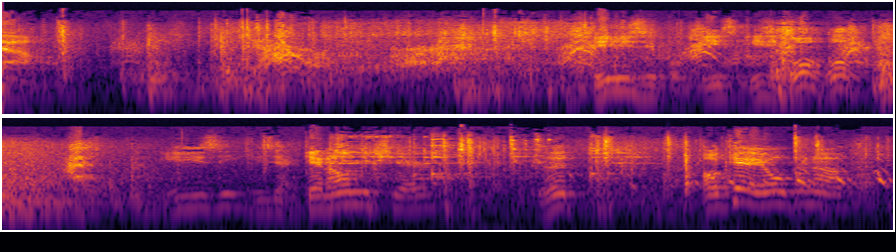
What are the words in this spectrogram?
Now. Easy, boy. Easy, easy. Whoa, whoa. Easy, easy. Get on the chair. Good. Okay, open up.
